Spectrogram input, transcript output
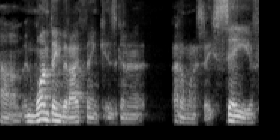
Um, and one thing that I think is going to, I don't want to say save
